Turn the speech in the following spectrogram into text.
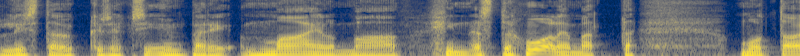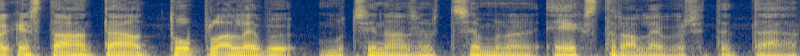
lista ykköseksi ympäri maailmaa hinnasta huolimatta. Mutta oikeastaan tämä on tuplalevy, mutta siinä on semmoinen ekstra levy sitten tämä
